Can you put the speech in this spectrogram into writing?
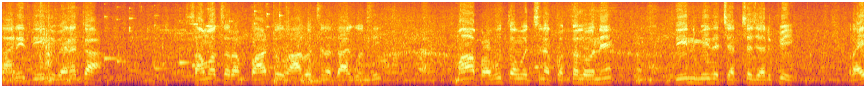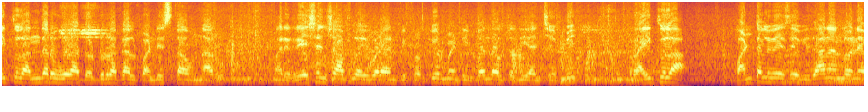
కానీ దీని వెనక సంవత్సరం పాటు ఆలోచన దాగుంది మా ప్రభుత్వం వచ్చిన కొత్తలోనే దీని మీద చర్చ జరిపి రైతులందరూ కూడా దొడ్డు రకాలు పండిస్తూ ఉన్నారు. మరి రేషన్ షాప్లో ఇవ్వడానికి ప్రొక్యూర్మెంట్ ఇబ్బంది అవుతుంది అని చెప్పి రైతుల పంటలు వేసే విధానంలోనే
